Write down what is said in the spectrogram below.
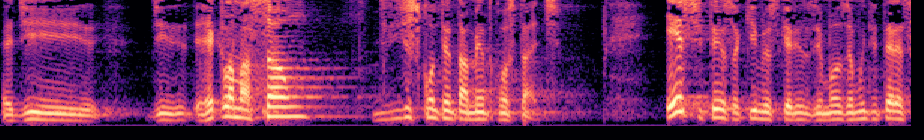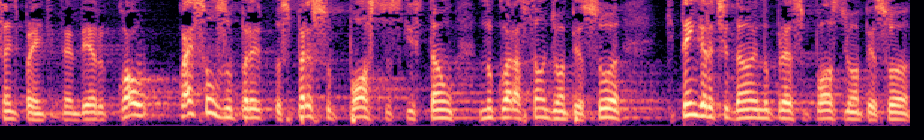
eh, de, de reclamação, de descontentamento constante? Este texto aqui, meus queridos irmãos, é muito interessante para a gente entender qual, quais são os pressupostos que estão no coração de uma pessoa que tem gratidão e no pressuposto de uma pessoa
